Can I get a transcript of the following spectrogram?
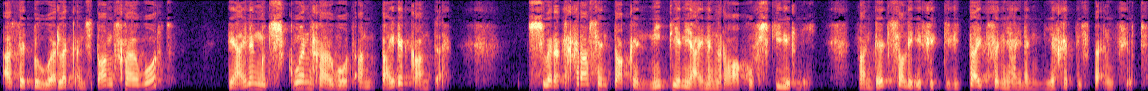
as dit behoorlik in stand gehou word. Die heining moet skoon gehou word aan beide kante sodat gras en takke nie teen die heining raak of skuur nie want dit sal die effektiwiteit van die heining negatief beïnvloed.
